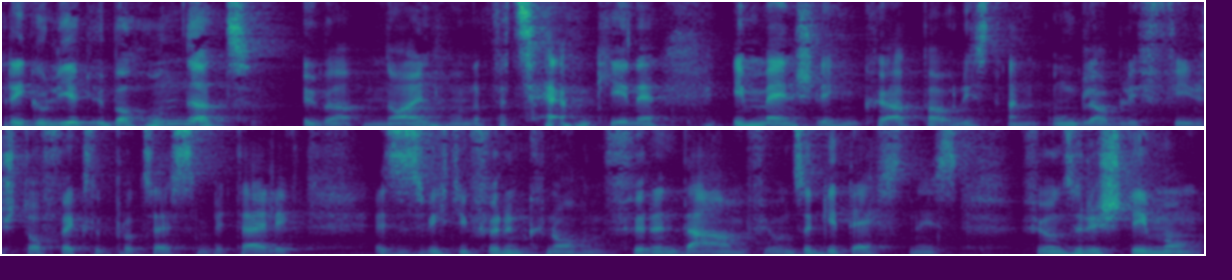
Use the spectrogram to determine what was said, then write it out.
reguliert über 100, über 900, Verzeihung, Gene im menschlichen Körper und ist an unglaublich vielen Stoffwechselprozessen beteiligt. Es ist wichtig für den Knochen, für den Darm, für unser Gedächtnis, für unsere Stimmung,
